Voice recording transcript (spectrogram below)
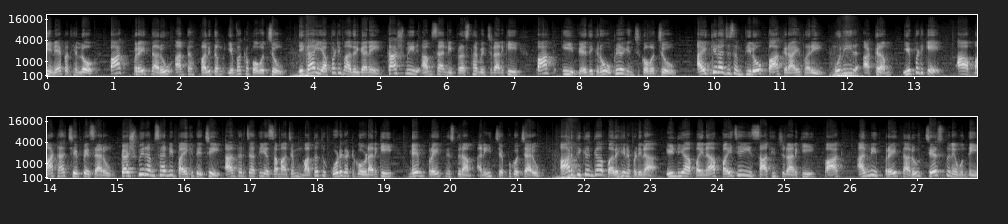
ఈ నేపథ్యంలో పాక్ ప్రయత్నాలు అంత ఫలితం ఇవ్వకపోవచ్చు. ఇక ఎప్పటి మాదిరిగానే కాశ్మీర్ అంశాన్ని ప్రస్తావించడానికి పాక్ ఈ వేదికను ఉపయోగించుకోవచ్చు. ఐక్యరాజ్య సమితిలో పాక్ రాయబారి మునీర్ అక్రమ్ ఇప్పటికే ఆ మాట చెప్పేశారు. కశ్మీర్ అంశాన్ని పైకి తెచ్చి అంతర్జాతీయ సమాజం మద్దతు కూడగట్టుకోవడానికి మేం ప్రయత్నిస్తున్నాం అని చెప్పుకొచ్చారు. ఆర్థికంగా బలహీనపడిన ఇండియా పైన పైచేయి సాధించడానికి పాక్ అన్ని ప్రయత్నాలు చేస్తూనే ఉంది.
